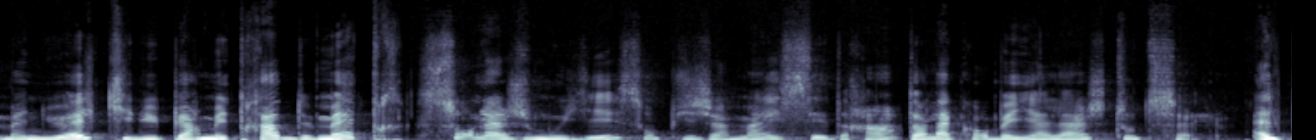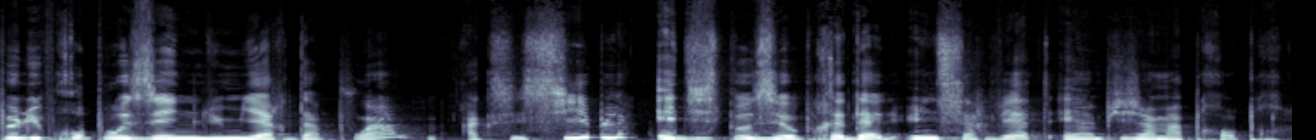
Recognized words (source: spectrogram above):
manuelle qui lui permettra de mettre son linge mouillé, son pyjama et ses draps dans la corbeille à linge toute seule. Elle peut lui proposer une lumière d'appoint accessible et disposer auprès d'elle une serviette et un pyjama propre.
